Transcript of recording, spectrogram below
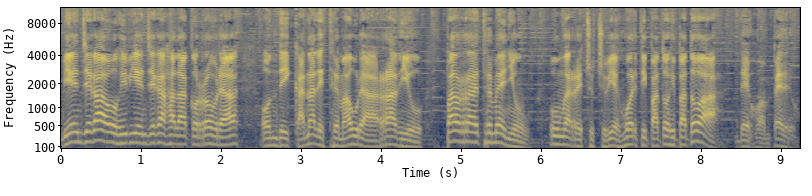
Bien llegados y bien llegas a la corrobra, donde Canal Extremadura Radio, Parra Extremeño, un arrechucho bien fuerte y patos y patoa de Juan Pedro.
